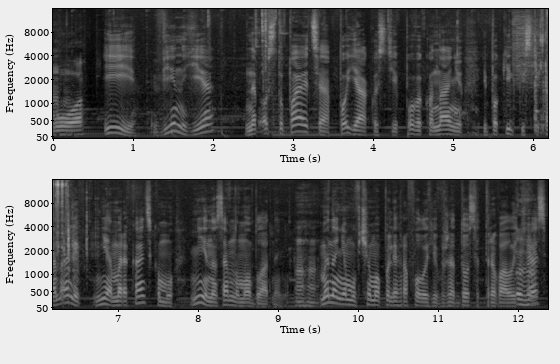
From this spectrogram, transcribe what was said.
О, і він є. Не поступається по якості, по виконанню і по кількості каналів ні американському, ні іноземному обладнанню. Ми на ньому вчимо поліграфологів вже досить тривалий Мгм. час,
